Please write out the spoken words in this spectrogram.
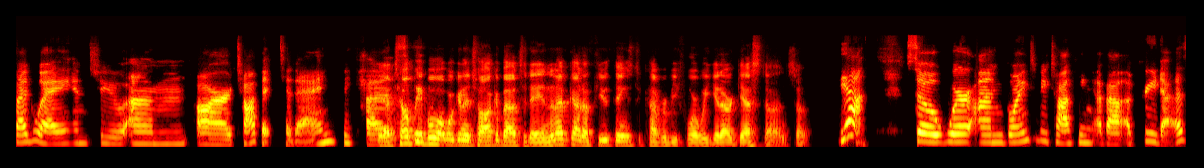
segue into um, our topic today because yeah, tell people what we're going to talk about today, and then I've got a few things to cover before we get our guest on. So yeah, so we're um, going to be talking about accreta,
